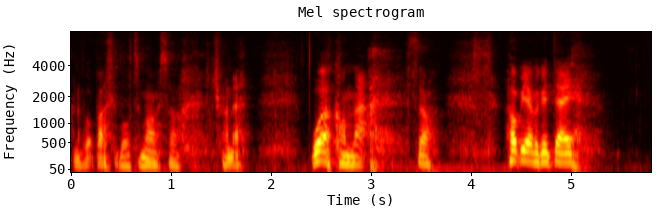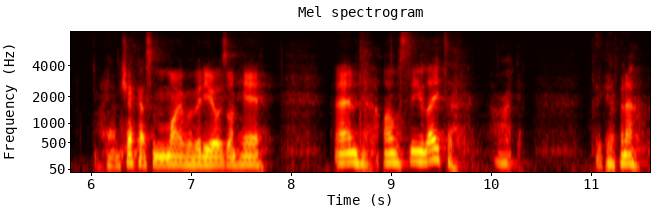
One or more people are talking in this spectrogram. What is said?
and I've got basketball tomorrow, so I'm trying to work on that. So hope you have a good day. And check out some of my other videos on here, and I will see you later. All right, take care for now.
